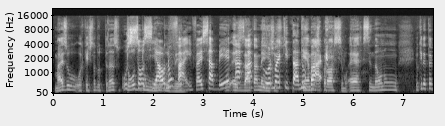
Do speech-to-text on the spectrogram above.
Mas o, a questão do trânsito. O todo social mundo não vê. vai. Vai saber Exatamente, a, a turma que está no quem bar. é mais próximo. É, senão não. Eu queria até,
